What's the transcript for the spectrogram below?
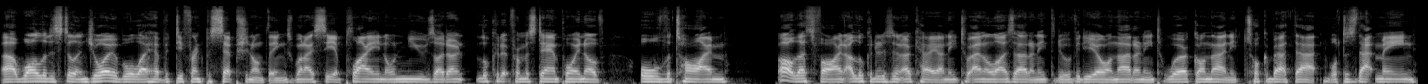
Uh, while it is still enjoyable, I have a different perception on things. When I see a plane or news, I don't look at it from a standpoint of all the time, oh, that's fine. I look at it as an, okay, I need to analyze that. I need to do a video on that. I need to work on that. I need to talk about that. What does that mean?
